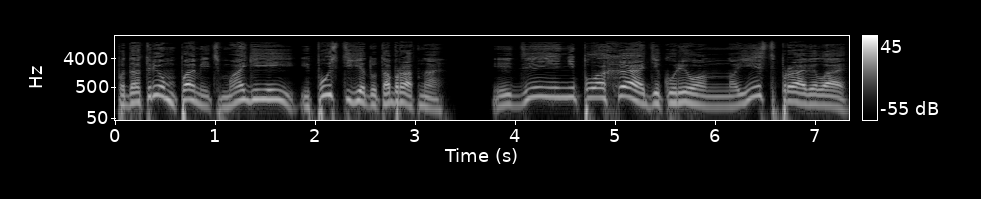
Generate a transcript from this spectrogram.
Подотрем память магией и пусть едут обратно. Идея неплоха, Декурион, но есть правило.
